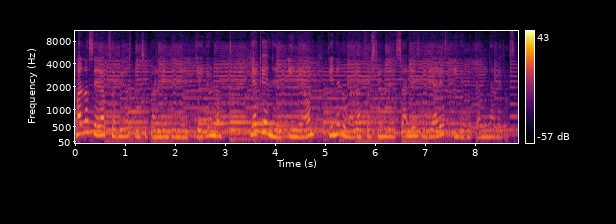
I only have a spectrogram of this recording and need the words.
van a ser absorbidos principalmente en el yeyuno, ya que en el ileón tiene lugar la absorción de sales biliares y de vitamina B12.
